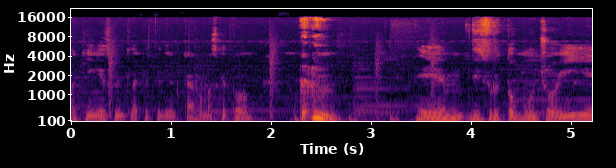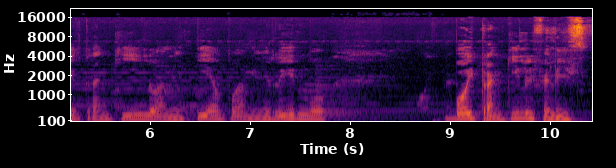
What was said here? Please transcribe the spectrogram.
aquí en Escuintla, que he tenido el carro más que todo, em, disfruto mucho ir tranquilo, a mi tiempo, a mi ritmo. Voy tranquilo y feliz.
